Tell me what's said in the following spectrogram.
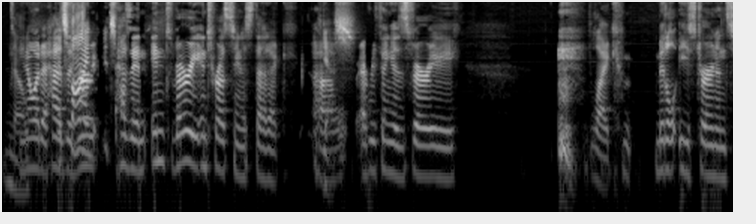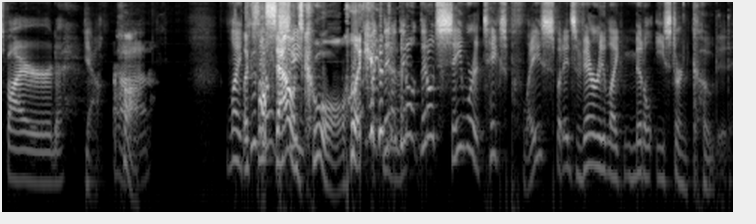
no You know what? It has It's a fine, very, it's has an in, very interesting aesthetic. Uh, Yes. Everything is very like Middle Eastern inspired. yeah Uh, Huh. like Like this all sounds say- cool. Like they don't, they don't they don't say where it takes place, but it's very like Middle Eastern coded,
